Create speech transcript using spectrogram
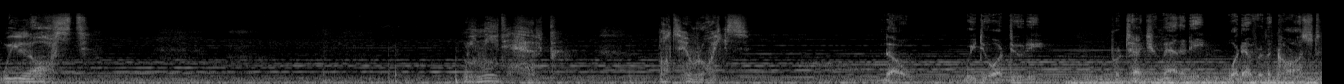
We lost. We need help, not heroics. No. We do our duty. Protect humanity, whatever the cost.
